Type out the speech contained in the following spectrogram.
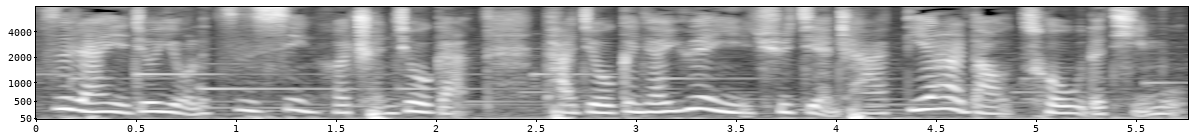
自然也就有了自信和成就感，他就更加愿意去检查第二道错误的题目。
